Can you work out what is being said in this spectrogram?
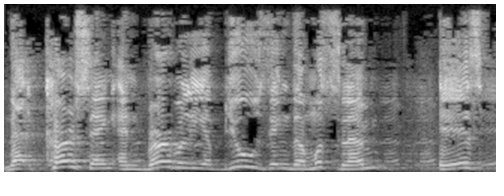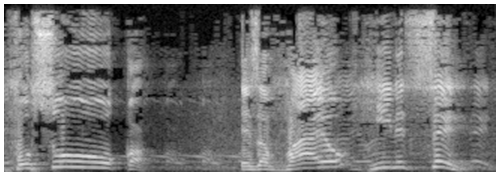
that cursing and verbally abusing the Muslim is fusuq is a vile, heinous sin.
